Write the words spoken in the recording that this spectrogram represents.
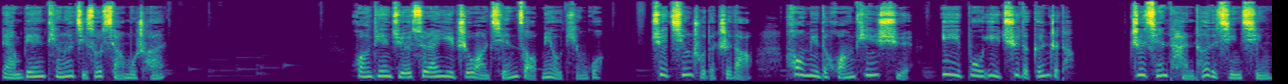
两边停了几艘小木船。黄天觉虽然一直往前走，没有停过，却清楚的知道后面的黄天雪亦步亦趋的跟着他。之前忐忑的心情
